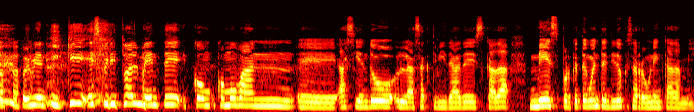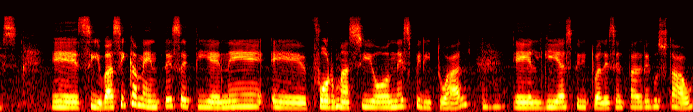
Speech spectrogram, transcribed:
Muy bien. ¿Y qué espiritualmente, cómo, van eh, haciendo las actividades cada mes? Porque tengo entendido que se reúnen cada mes. Eh, sí, básicamente se tiene eh, formación espiritual. El guía espiritual es el Padre Gustavo.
